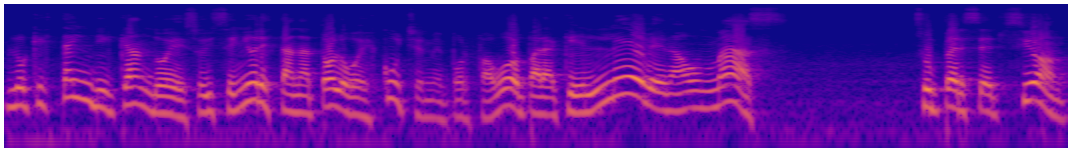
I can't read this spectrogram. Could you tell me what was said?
Lo que está indicando eso, y señores tanatólogos, escúchenme por favor, para que eleven aún más su percepción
